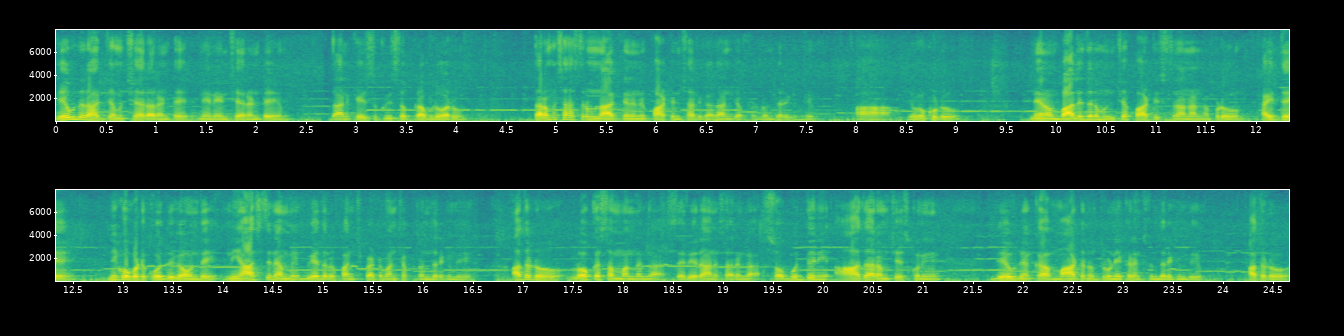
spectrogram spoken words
దేవుని రాజ్యం చేరాలంటే నేనేం చేయాలంటే దానికి యేసుక్రీస్తు ప్రభుల వారు ధర్మశాస్త్రం ఆజ్ఞని పాటించాలి కదా అని చెప్పడం జరిగింది. ఆ యువకుడు నేను బాల్యదినం నుంచే పాటిస్తున్నాను అన్నప్పుడు అయితే నీకు ఒకటి కొద్దిగా ఉంది నీ ఆస్తిని అమ్మి బీదలకు పంచిపెట్టమని చెప్పడం జరిగింది. అతడు లోక సంబంధంగా శరీరానుసారంగా స్వబుద్ధిని ఆధారం చేసుకుని దేవుని యొక్క మాటను తృణీకరించడం జరిగింది. అతడు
